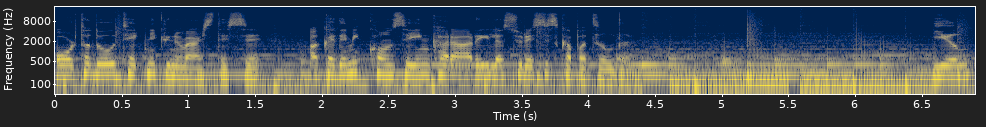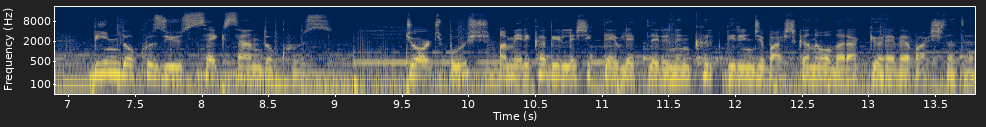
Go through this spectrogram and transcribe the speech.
Orta Doğu Teknik Üniversitesi, Akademik Konsey'in kararıyla süresiz kapatıldı. Yıl 1989. George Bush, Amerika Birleşik Devletleri'nin 41. başkanı olarak göreve başladı.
